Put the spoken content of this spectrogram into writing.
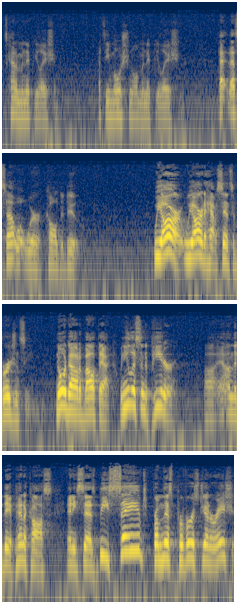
It's kind of manipulation. That's emotional manipulation. That, that's not what we're called to do. We are, we are to have a sense of urgency. No doubt about that. When you listen to Peter uh, on the day of Pentecost, and he says, Be saved from this perverse generation.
